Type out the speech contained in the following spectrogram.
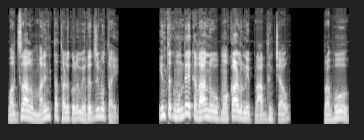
వజ్రాలు మరింత తళుకులు విరజిమ్ముతాయి. ఇంతకు ముందే కదా నువ్వు మోకాళ్ళుని ప్రార్థించావు. ప్రభూ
